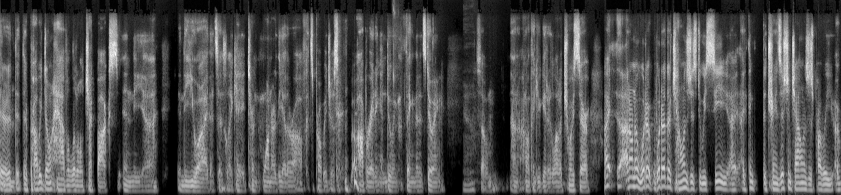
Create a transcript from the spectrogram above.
They mm-hmm. they probably don't have a little checkbox in the uh, in the UI that says like, "Hey, turn one or the other off." It's probably just operating and doing the thing that it's doing. Yeah. So I don't, I don't, think you get a lot of choice there. I I don't know what are, what other challenges do we see? I, I think the transition challenge is probably a,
